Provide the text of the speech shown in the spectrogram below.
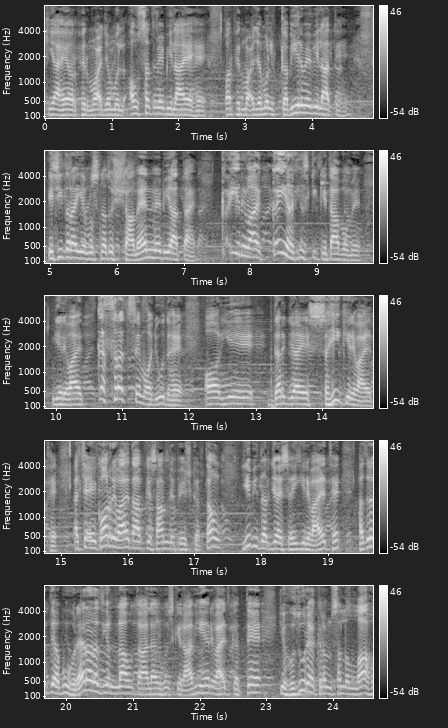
کیا ہے اور پھر معجم الاوسط میں بھی لائے ہیں اور پھر معجم الکبیر میں بھی لاتے ہیں۔ اسی طرح یہ مسند الشامین میں بھی آتا ہے۔ کئی روایت، کئی حدیث کی کتابوں میں یہ روایت کثرت سے موجود ہے اور یہ درجہ صحیح کی روایت ہے۔ اچھا ایک اور روایت آپ کے سامنے پیش کرتا ہوں۔ یہ بھی درجہ صحیح کی روایت ہے۔ حضرت ابو حریرہ رضی اللہ تعالیٰ عنہ اس کے راوی ہیں، روایت کرتے ہیں کہ حضور اکرم صلی اللہ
